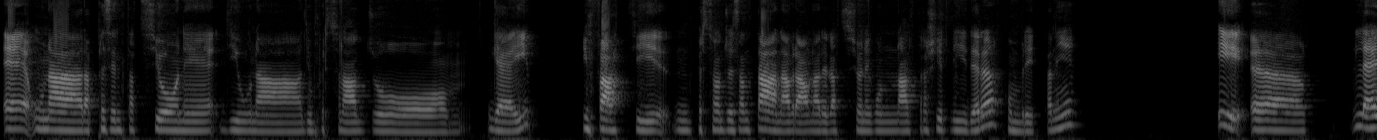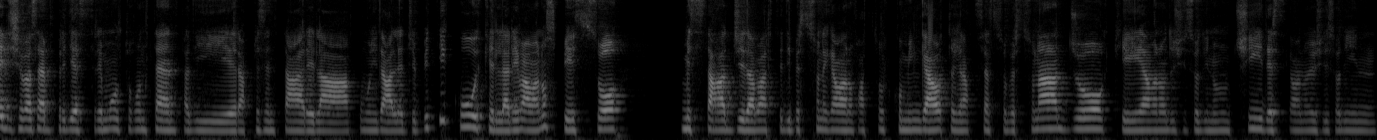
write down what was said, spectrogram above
è una rappresentazione di, una, di un personaggio gay. Infatti il personaggio di Santana avrà una relazione con un'altra cheerleader, con Brittany, e eh, lei diceva sempre di essere molto contenta di rappresentare la comunità LGBTQ e che le arrivavano spesso messaggi da parte di persone che avevano fatto il coming out grazie al suo personaggio, che avevano deciso di non uccidersi, che avevano deciso di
